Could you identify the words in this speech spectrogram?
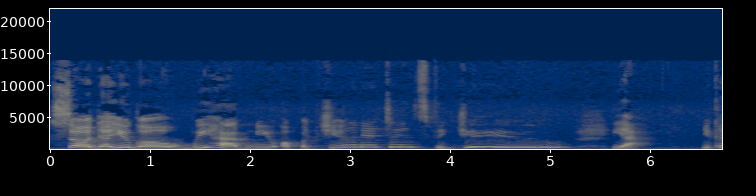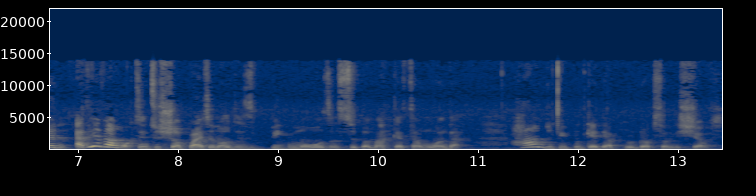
So there you go. We have new opportunities for you. Yeah. You can have you ever walked into shoprite and all these big malls and supermarkets and wonder how do people get their products on the shelves?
